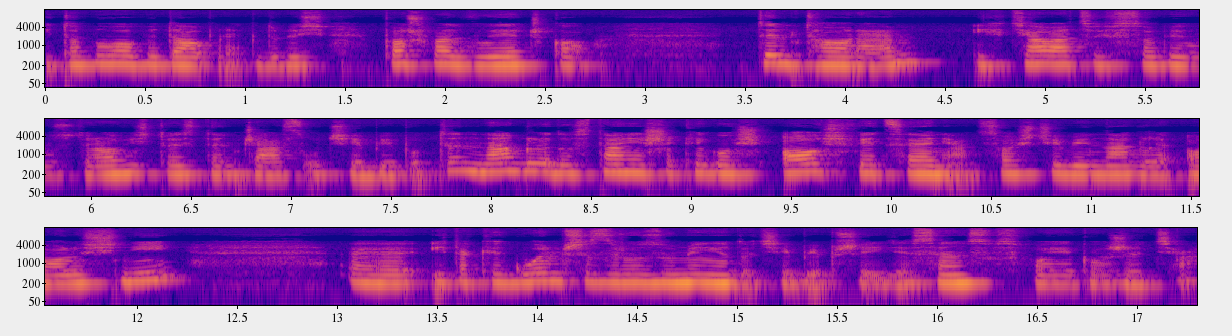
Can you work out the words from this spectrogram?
I to byłoby dobre, gdybyś poszła dwójeczko tym torem i chciała coś w sobie uzdrowić, to jest ten czas u ciebie, bo ty nagle dostaniesz jakiegoś oświecenia, coś ciebie nagle olśni, e, i takie głębsze zrozumienie do ciebie przyjdzie sensu swojego życia.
